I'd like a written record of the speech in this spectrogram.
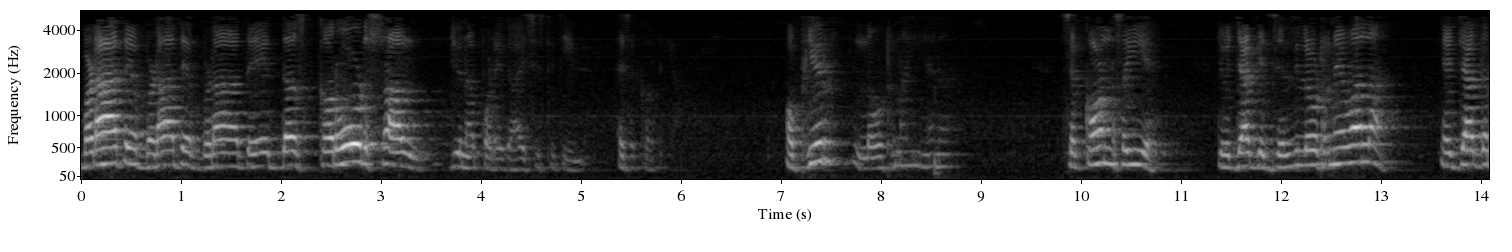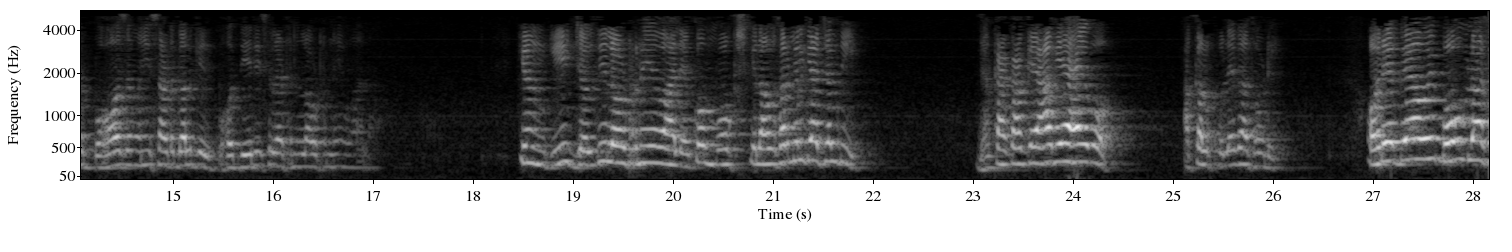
बढ़ाते बढ़ाते बढ़ाते दस करोड़ साल जीना पड़ेगा ऐसी स्थिति में। ऐसे कर दिया। और फिर लौटना ही है ना। से कौन सही है? जो जाके जल्दी लौटने वाला या जाकर बहुत से वहीं सड़ गल के बहुत देरी से लौटने वाला। क्योंकि जल्दी लौटने वाले को मोक्ष के अवसर मिल गया जल्दी। धक्का का के आ गया है वो। अकल खुलेगा थोड़ी। और एक गया वही बहुत उल्लास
